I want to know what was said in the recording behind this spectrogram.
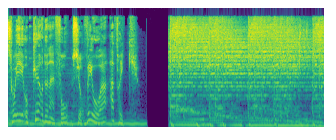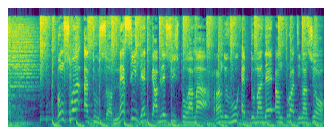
Soyez au cœur de l'info sur VOA Afrique. Bonsoir à tous. Merci d'être câblé sur Sporama. Rendez-vous hebdomadaire en trois dimensions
